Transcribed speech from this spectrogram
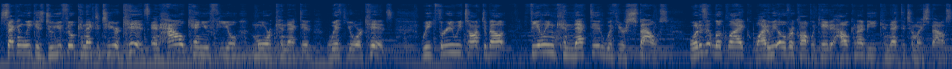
Second week is do you feel connected to your kids? And how can you feel more connected with your kids? Week three, we talked about feeling connected with your spouse. What does it look like? Why do we overcomplicate it? How can I be connected to my spouse?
